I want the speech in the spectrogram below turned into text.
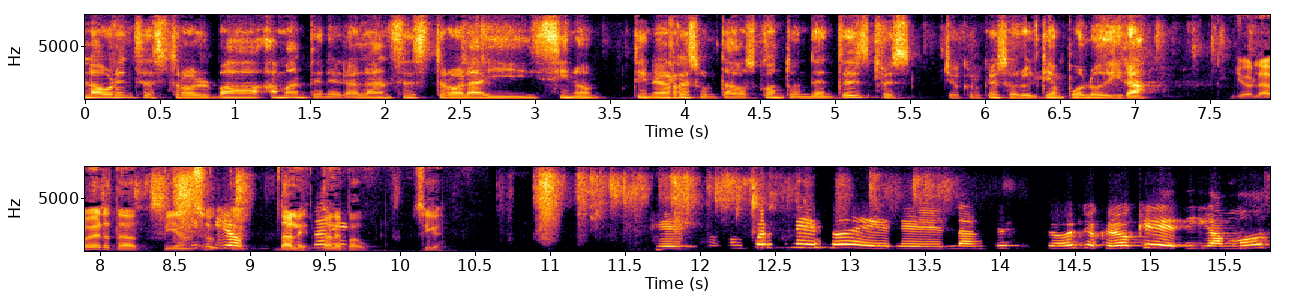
Lawrence Stroll va a mantener a Lance Stroll ahí si no tiene resultados contundentes, pues yo creo que solo el tiempo lo dirá. Yo la verdad pienso que... Dale, dale, Pau, sigue. concuerdo en eso de, Lance Stroll. Yo creo que, digamos,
